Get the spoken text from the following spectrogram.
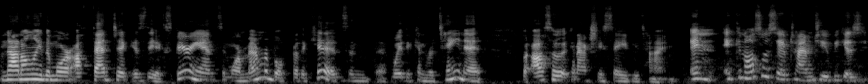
not only the more authentic is the experience and more memorable for the kids, and the way they can retain it, but also it can actually save you time. And it can also save time too because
